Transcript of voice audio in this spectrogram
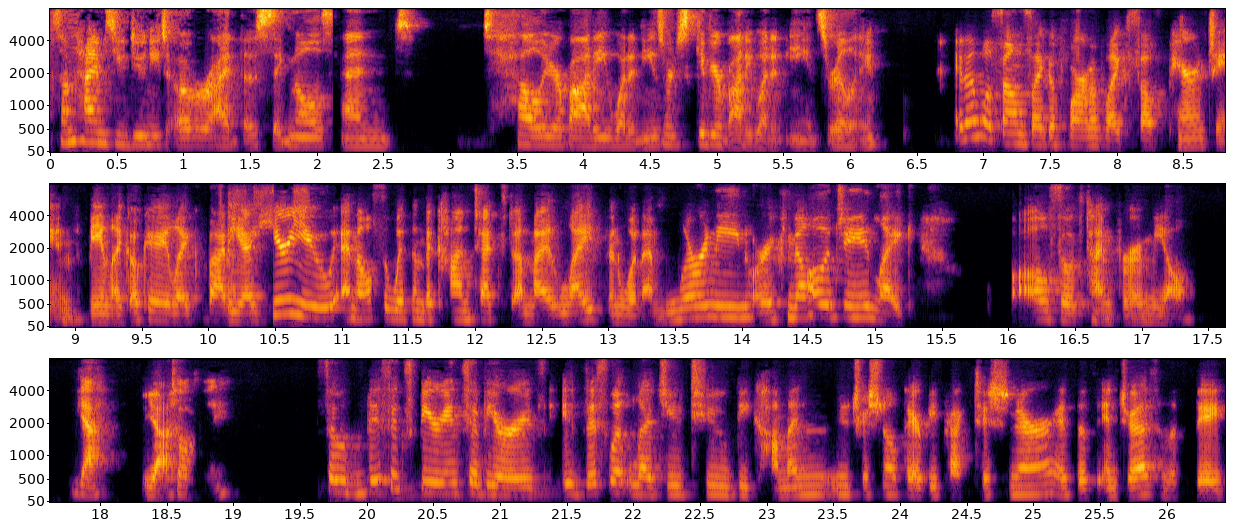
sometimes you do need to override those signals and tell your body what it needs or just give your body what it needs, really. It almost sounds like a form of like self parenting, being like, okay, like, body, I hear you. And also within the context of my life and what I'm learning or acknowledging, like, also it's time for a meal. Yeah, yeah. Totally. So, this experience of yours, is this what led you to become a nutritional therapy practitioner? Is this interest and this big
